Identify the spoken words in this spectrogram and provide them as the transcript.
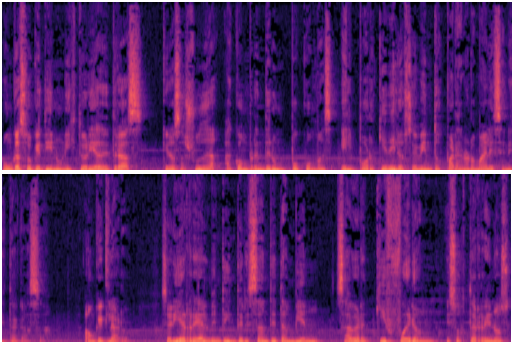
Un caso que tiene una historia detrás que nos ayuda a comprender un poco más el porqué de los eventos paranormales en esta casa. Aunque claro, sería realmente interesante también saber qué fueron esos terrenos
